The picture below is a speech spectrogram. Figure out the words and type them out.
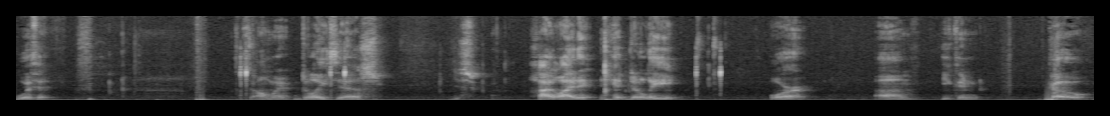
with it. So I'm going to delete this, just highlight it and hit delete, or um, you can go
